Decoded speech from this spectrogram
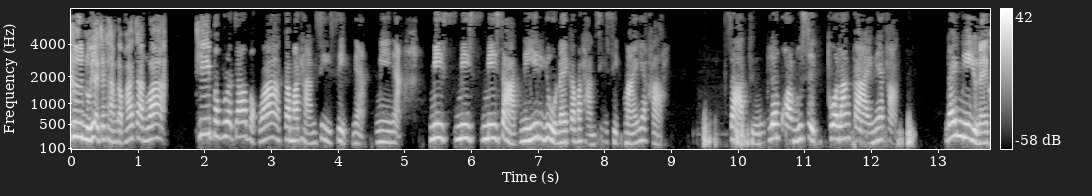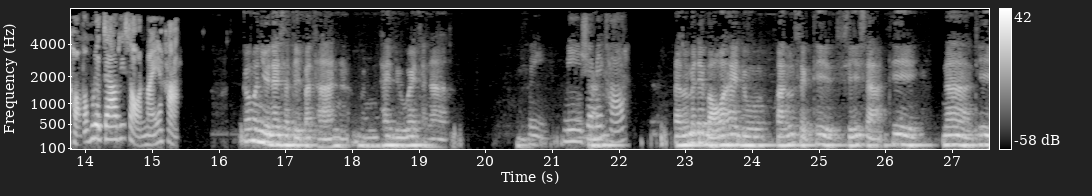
คือหนูอยากจะถามกับพระอาจารย์ว่า ที่พระพุทธเจ้าบอกว่ากรรมฐานสี่สิบเนี่ย มีเนี่ย มีมีมีศาสตร์นี้อยู่ในกรรมฐานสี่สิบไหมอะค่ะ ศาสตร์ถึงเรื่องความรู้สึกทั่วร่างกายเนี่ยค่ะ ได้มีอยู่ในของพระพุทธเจ้าที่สอนไหมอะค่ะ ก็มันอยู่ในสติปัฏฐานมันให้ดูเวทนา มีมีใช่ไหมคะ แต่มันไม่ได้บอกว่าให้ดูความรู้สึกที่ศีรษะที่หน้าที่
